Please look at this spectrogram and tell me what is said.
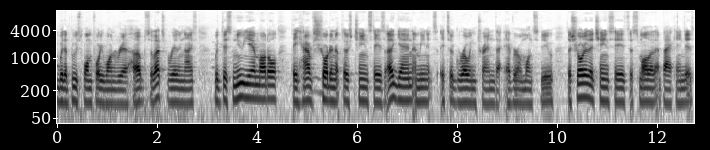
with a Boost 141 rear hub. So that's really nice. With this new year model, they have shortened up those chainstays again. I mean, it's it's a growing trend that everyone wants to do. The shorter the chainstays, the smaller that back end is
